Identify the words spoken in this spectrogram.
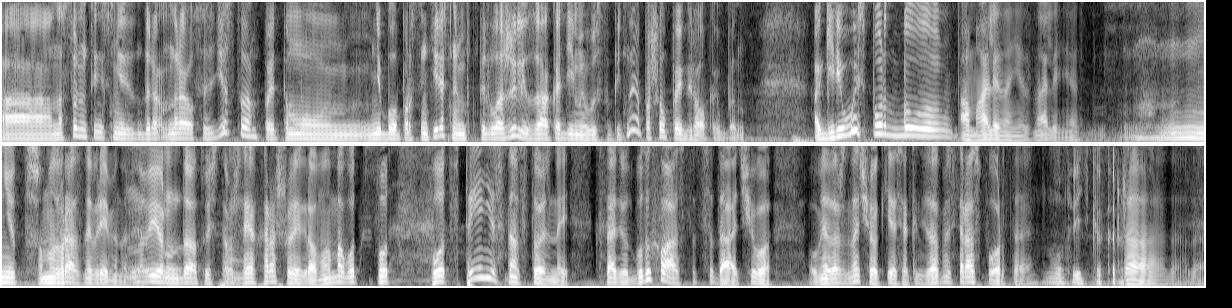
А настольный теннис мне нравился с детства, поэтому мне было просто интересно. Мне предложили за академию выступить. Ну, я пошел, поиграл, как бы. А гиревой спорт был... А Малина не знали, нет? Нет. Ну, в разное время, наверное. Наверное, да. То есть, Потому там... что я хорошо играл. Мы, вот, вот, вот в теннис настольный, кстати, вот буду хвастаться, да, чего? У меня даже значок есть, я кандидат в мастера спорта. Ну, вот видите, как хорошо. Да, да, да.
